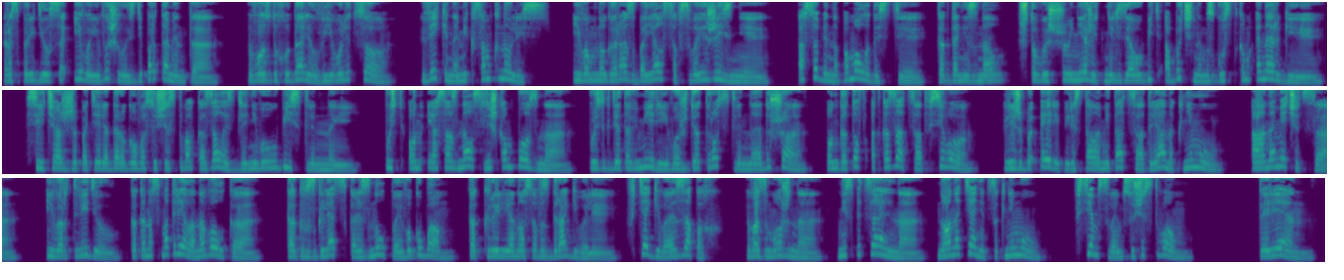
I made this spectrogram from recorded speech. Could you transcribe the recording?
Распорядился Ива и вышел из департамента. Воздух ударил в его лицо. Веки на миг сомкнулись. Ива много раз боялся в своей жизни. Особенно по молодости, когда не знал, что высшую нежить нельзя убить обычным сгустком энергии. Сейчас же потеря дорогого существа казалась для него убийственной. Пусть он и осознал слишком поздно, Пусть где-то в мире его ждет родственная душа. Он готов отказаться от всего. Лишь бы Эри перестала метаться от Риана к нему. А она мечется. Ивард видел, как она смотрела на волка, как взгляд скользнул по его губам, как крылья носа вздрагивали, втягивая запах. Возможно, не специально, но она тянется к нему, всем своим существом. Терен,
